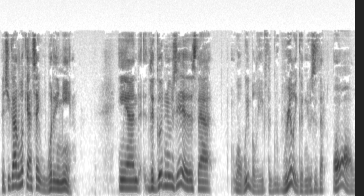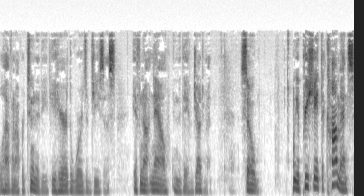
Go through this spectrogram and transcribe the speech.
that you got to look at and say, what did he mean? And the good news is that, well, we believe the really good news is that all will have an opportunity to hear the words of Jesus, if not now, in the day of judgment. So we appreciate the comments,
